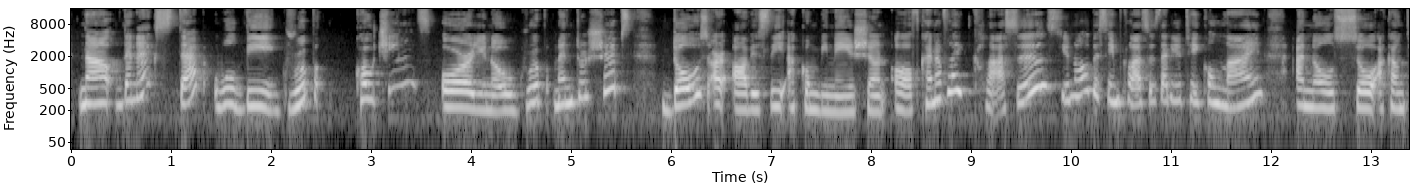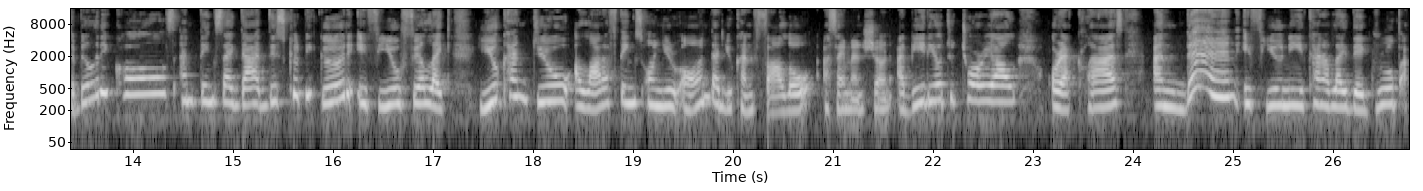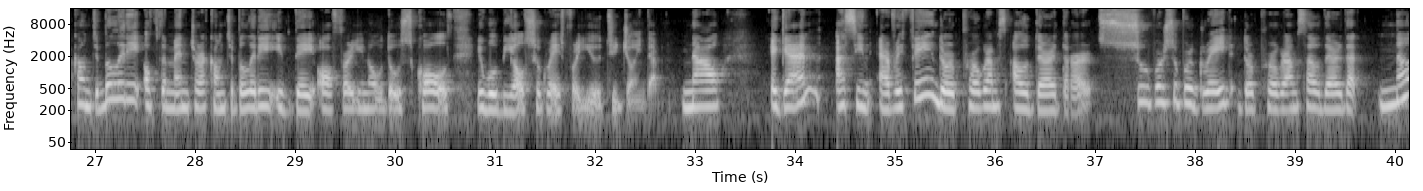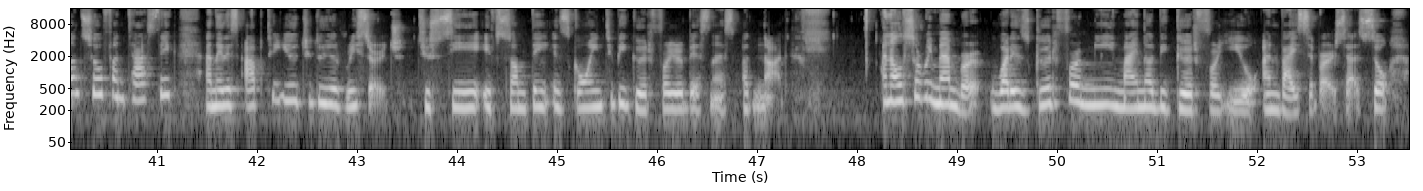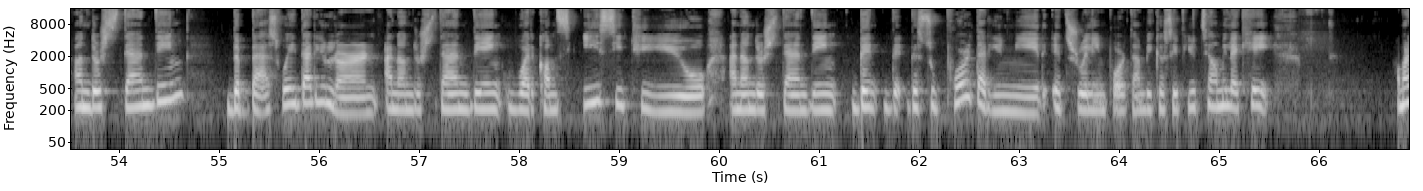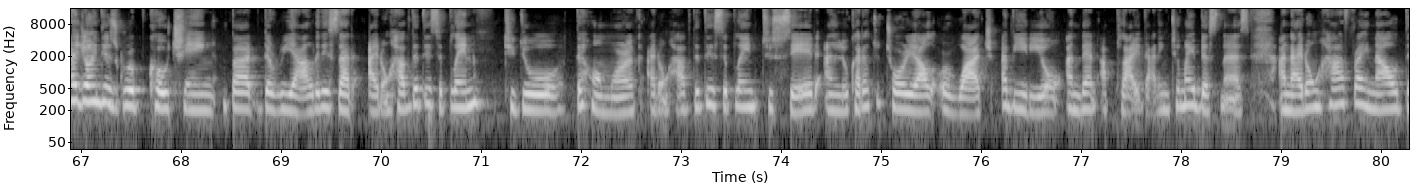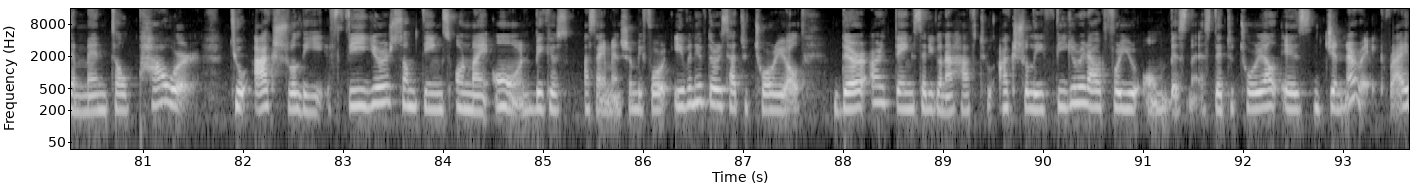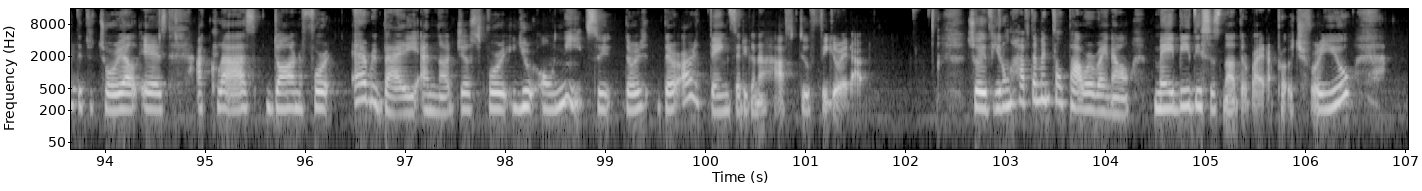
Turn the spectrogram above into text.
Now the next step will be group coachings or you know group mentorships those are obviously a combination of kind of like classes you know the same classes that you take online and also accountability calls and things like that. This could be good if you feel like you can do a lot of things on your own that you can follow as i mentioned a video tutorial or a class. And then if you need kind of like the group accountability of the mentor accountability if they offer you know those calls it will be also great for you to join them now, again, as in everything, there are programs out there that are super, super great. There are programs out there that not so fantastic, and it is up to you to do the research to see if something is going to be good for your business or not. And also remember, what is good for me might not be good for you, and vice versa. So, understanding the best way that you learn and understanding what comes easy to you and understanding the, the, the, support that you need it's really important. Because if you tell me like hey i'm going to join this group coaching but the reality is that i don't have the discipline to do the homework. I don't have the discipline to sit and look at a tutorial or watch a video and then apply that into my business. And I don't have right now the mental power to actually figure some things on my own because, as I mentioned before, even if there is a tutorial, there are things that you're gonna have to actually figure it out for your own business. The tutorial is generic, right? The tutorial is a class done for everybody and not just for your own needs. So there, there are things that you're gonna have to figure it out. So if you don't have the mental power right now, maybe this is not the right approach for you.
